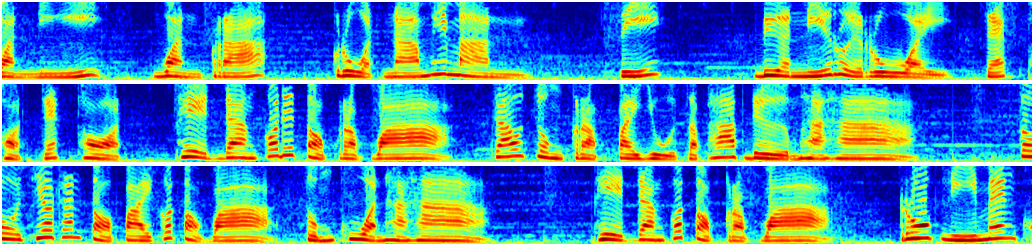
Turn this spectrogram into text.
วันนี้ วันพระ กรวดน้ำให้มัน สิ เดือนนี้รวยๆแจ็คพอตแจ็คพอตเพจดังก็ได้ตอบกลับว่า เจ้าจงกลับไปอยู่สภาพเดิมฮ่าฮ่าโซเชียลท่านต่อไปก็ตอบว่า สมควรฮ่าฮ่าเพจดังก็ตอบกลับว่า รูปนี้แม่งโค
